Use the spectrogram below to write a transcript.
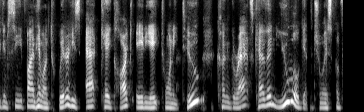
You can see find him on Twitter. He's at K Clark 8822. Congrats, Kevin. You will get the choice of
